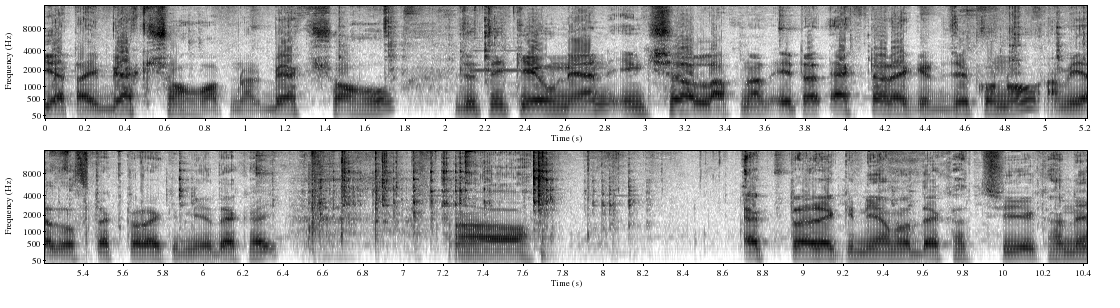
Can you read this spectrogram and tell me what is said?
ইয়াটাই ব্যাগ সহ আপনার ব্যাগ সহ যদি কেউ নেন ইনশাল্লাহ আপনার এটার একটা র্যাকেট যে কোনো আমি জাস্ট একটা র্যাকেট নিয়ে দেখাই। একটা র্যাকেট নিয়ে আমরা দেখাচ্ছি এখানে।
